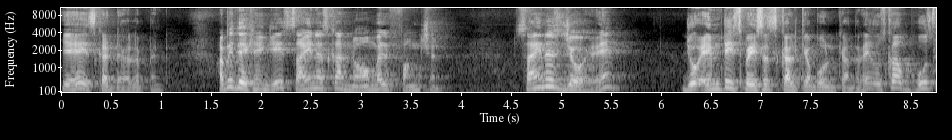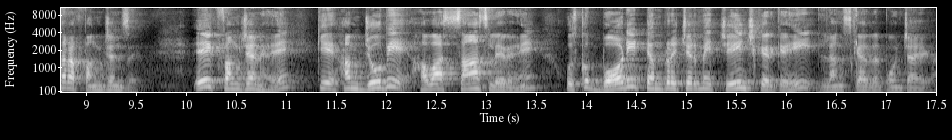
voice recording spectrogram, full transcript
यह है इसका डेवलपमेंट अभी देखेंगे साइनस का नॉर्मल फ़ंक्शन साइनस जो है जो एम स्पेसिस कल के बोन के अंदर है उसका बहुत सारा फ़ंक्शंस है। एक फ़ंक्शन है कि हम जो भी हवा सांस ले रहे हैं, उसको बॉडी टेम्परेचर में चेंज करके ही लंग्स के अंदर पहुंचाएगा।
